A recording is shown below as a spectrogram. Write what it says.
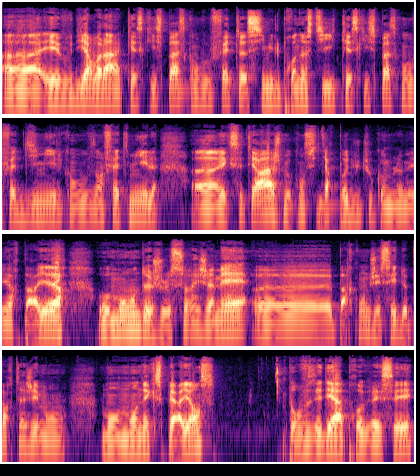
et vous dire voilà, qu'est-ce qui se passe quand vous faites 6000 pronostics, qu'est-ce qui se passe quand vous faites 10 000, quand vous en faites 1000, etc. Je me considère pas du tout comme le meilleur parieur au monde, je le serai jamais. par contre, j'essaie de partager mon, mon, mon expérience pour vous aider à progresser.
